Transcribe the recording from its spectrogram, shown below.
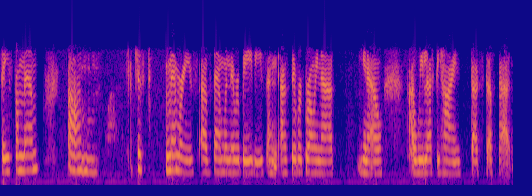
saved from them. Um, just memories of them when they were babies and as they were growing up, you know, uh, we left behind that stuff that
